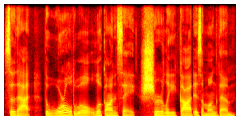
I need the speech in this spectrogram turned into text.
so that the world will look on and say, Surely God is among them.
